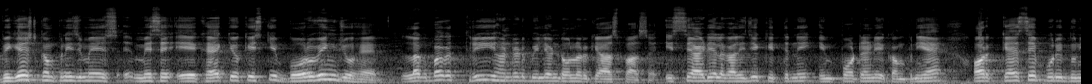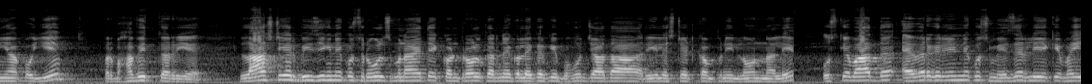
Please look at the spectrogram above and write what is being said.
biggest companies में में से एक है, क्योंकि इसकी बोरोविंग जो है, लगभग 300 बिलियन डॉलर के आसपास है। इससे आइडिया लगा लीजिए कितनी इंपॉर्टेंट ये कंपनी है और कैसे पूरी दुनिया को ये प्रभावित कर रही है। लास्ट ईयर बीजिंग ने कुछ रूल्स बनाए थे कंट्रोल करने को लेकर कि बहुत ज़्यादा रियल एस्टेट कंपनी लोन ना ले। उसके बाद एवरग्रीन ने कुछ मेज़र लिए कि भाई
